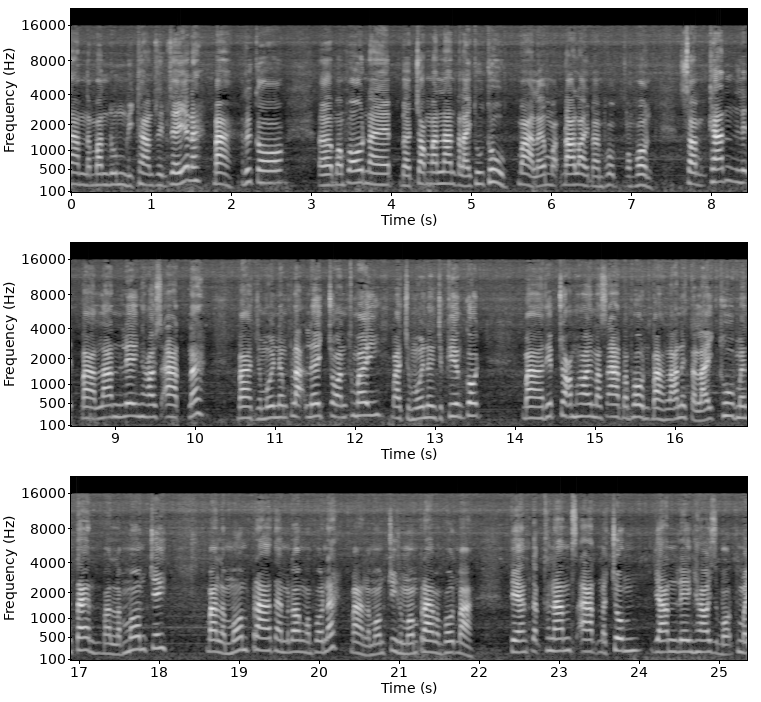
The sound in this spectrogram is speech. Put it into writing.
តាមតំបន់រមណីយដ្ឋានផ្សេងៗណាបាទឬក៏បងប្អូនដែលចង់បានឡានតម្លៃធូរធូរបាទឥឡូវមកដល់ហើយបងប្អូនសំខាន់បាទឡានលេងឲ្យស្អាតណាបាទជាមួយនឹងផ្លាកលេខជាន់ថ្មី បាទជាមួយនឹងចង្គៀងគុជ បាទរៀបចំឲ្យមកស្អាតបងប្អូនបាទឡាននេះតម្លៃធូរមែនតើបាទល្មមជិះបាទល្មមប្រើតែម្ដងបងប្អូនណាបាទល្មមជិះល្មមប្រើបងប្អូនបាទទាំងទឹកថ្នាំស្អាតមកជុំយ៉ានលេងឲ្យសបកថ្មី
